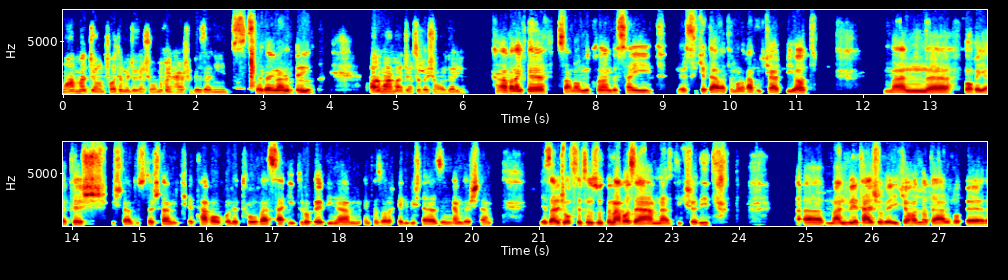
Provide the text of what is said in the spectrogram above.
محمد جان فاطمه جان شما می‌خواین حرفی بزنید؟ صدای منو داری؟ آره محمد جان صدای شما رو داریم. اولا که سلام می‌کنم به سعید مرسی که دعوت ما رو قبول کرد بیاد. من واقعیتش بیشتر دوست داشتم که تقابل تو و سعید رو ببینم. انتظار خیلی بیشتر از این هم داشتم. یه ذره جفتتون زود به مواضع هم نزدیک شدید. من روی تجربه ای که حالا در واقع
